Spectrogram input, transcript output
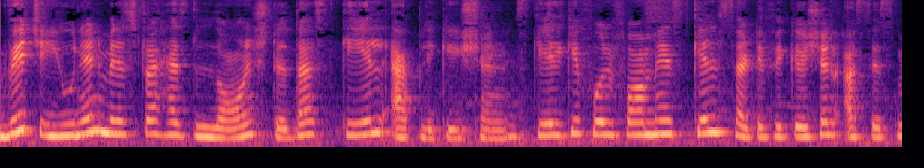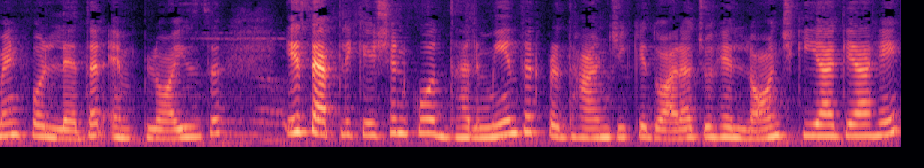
Which union minister has launched the scale application scale की फुल फॉर्म है skill certification assessment for leather employees इस एप्लीकेशन को धर्मेंद्र प्रधान जी के द्वारा जो है लॉन्च किया गया है।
